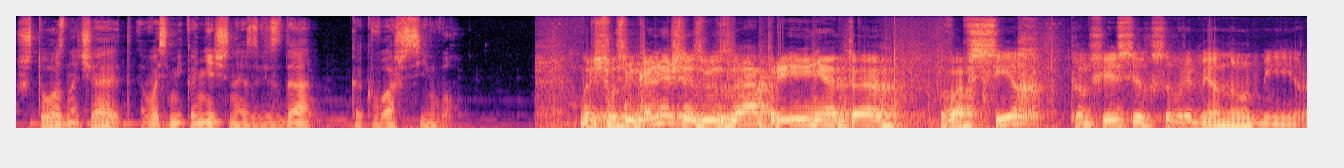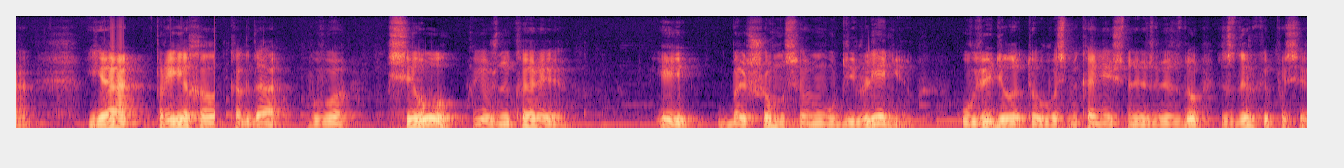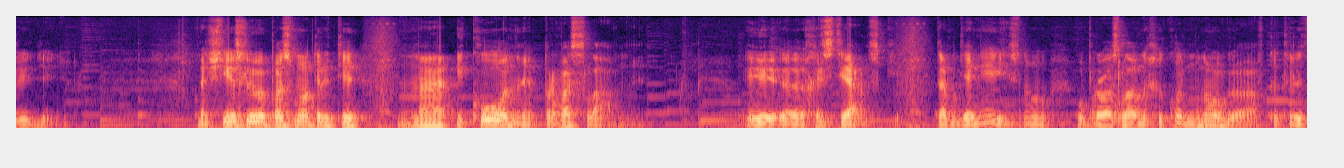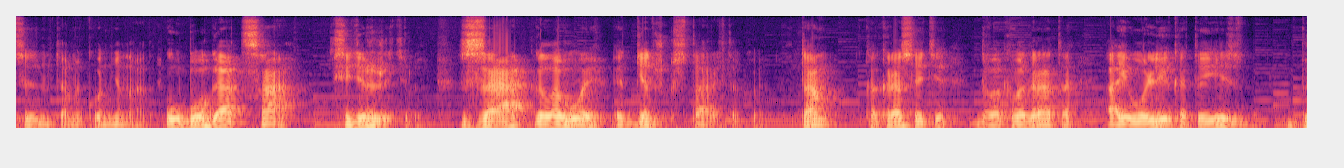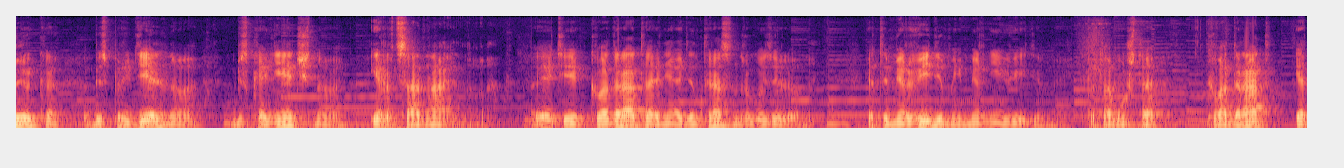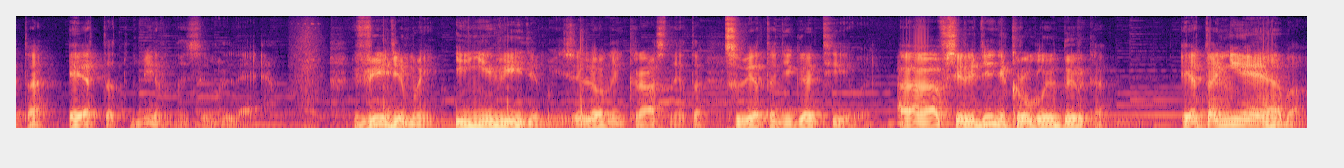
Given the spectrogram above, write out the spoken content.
Что означает восьмиконечная звезда как ваш символ? Значит, восьмиконечная звезда принята во всех конфессиях современного мира. Я приехал, когда в Сеул, в Южную Корею, и большому своему удивлению увидел эту восьмиконечную звезду с дыркой посередине. Значит, если вы посмотрите на иконы православные и э, христианские, там, где они есть, ну, у православных икон много, а в католицизме там икон не надо. У Бога Отца, Вседержителя, за головой, это дедушка старый такой, там как раз эти два квадрата, а его лик – это и есть дырка беспредельного, бесконечного, иррационального. Эти квадраты, они один красный, другой зеленый. Это мир видимый и мир невидимый. Потому что квадрат – это этот мир на Земле. Видимый и невидимый, зеленый и красный – это цвета негативы. А в середине круглая дырка – это небо.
